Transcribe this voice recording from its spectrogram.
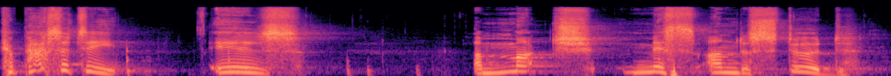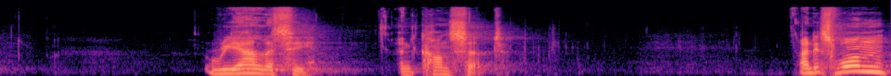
Capacity is a much misunderstood reality and concept. And it's one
